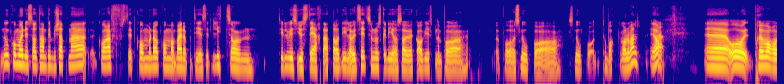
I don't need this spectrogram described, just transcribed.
nå kommer jo disse alternative budsjettene. KrF sitt kom, og da kom Arbeiderpartiet sitt litt sånn tydeligvis justert etter at de la ut sitt, så nå skal de også øke avgiftene på, på snop, og, snop og tobakk, var det vel? Ja. Eh, og prøver å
